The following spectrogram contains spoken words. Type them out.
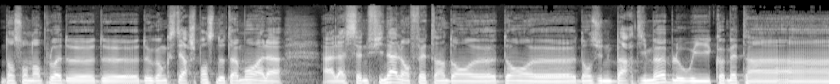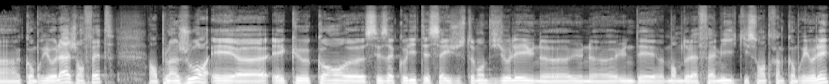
dans son emploi de, de, de gangster. Je pense notamment à la, à la scène finale en fait, hein, dans, euh, dans, euh, dans une barre d'immeuble où ils commettent un, un cambriolage en fait en plein jour et, euh, et que quand euh, ses acolytes essayent justement de violer une, une, une des membres de la famille qui sont en train de cambrioler,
